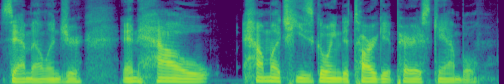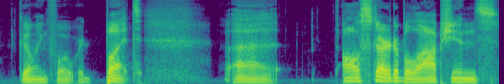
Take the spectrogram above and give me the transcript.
Sam Ehlinger and how how much he's going to target Parris Campbell going forward. But uh, all startable options.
